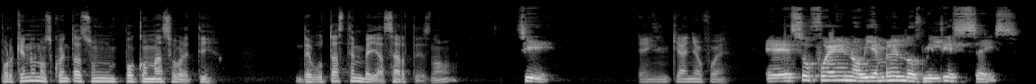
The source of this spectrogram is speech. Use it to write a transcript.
¿por qué no nos cuentas un poco más sobre ti? Debutaste en Bellas Artes, ¿no? Sí, ¿En qué año fue? Eso fue en noviembre del 2016.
